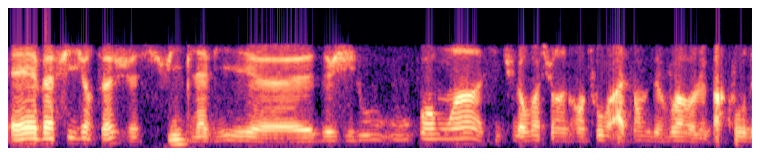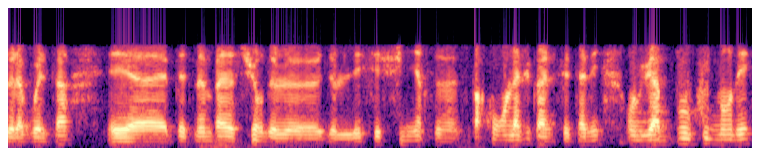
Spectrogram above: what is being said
Eh ben figure-toi, je suis de l'avis euh, de Gilou, ou au moins, si tu l'envoies sur un grand tour, attendre de voir le parcours de la Vuelta et euh, peut-être même pas sûr de le, laisser finir ce, parcours. On l'a vu quand même cette année, on lui a beaucoup demandé,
